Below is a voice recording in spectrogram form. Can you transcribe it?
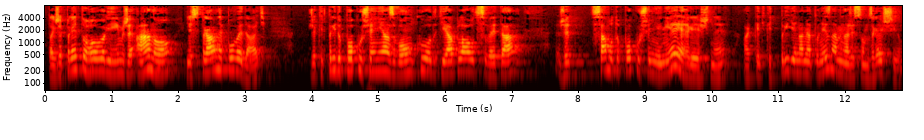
Takže preto hovorím, že áno, je správne povedať, že keď prídu pokušenia zvonku od diabla, od sveta, že samo to pokušenie nie je hriešne, a keď, keď príde na mňa, to neznamená, že som zrešil,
